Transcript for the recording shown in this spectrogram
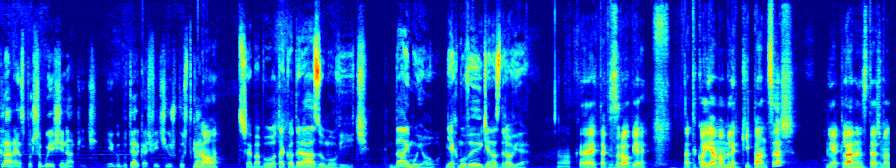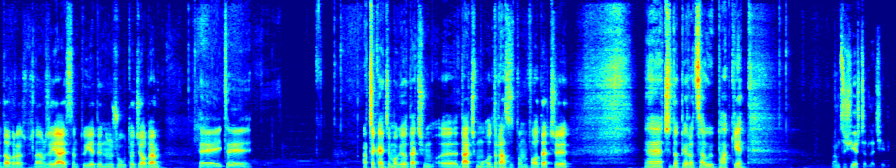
Clarence potrzebuje się napić. Jego butelka świeci już pustkami. No. Trzeba było tak od razu mówić. Daj mu ją, niech mu wyjdzie na zdrowie. Okej, tak zrobię. A tylko ja mam lekki pancerz? Nie, Clarence też ma. Dobra, już myślałem, że ja jestem tu jedynym żółtodziobem. Hej, ty! A czekajcie, mogę dać mu, e, dać mu od razu tą wodę, czy... E, czy dopiero cały pakiet? Mam coś jeszcze dla ciebie.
